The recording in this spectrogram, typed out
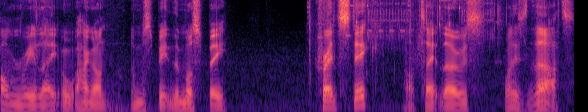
A com relay. Oh, hang on. There must be. There must be. Cred stick. I'll take those. What is that?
